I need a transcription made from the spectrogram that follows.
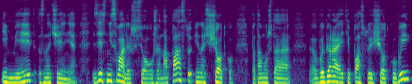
имеет значение. Здесь не свалишь все уже на пасту и на щетку, потому что э, выбираете пасту и щетку вы,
